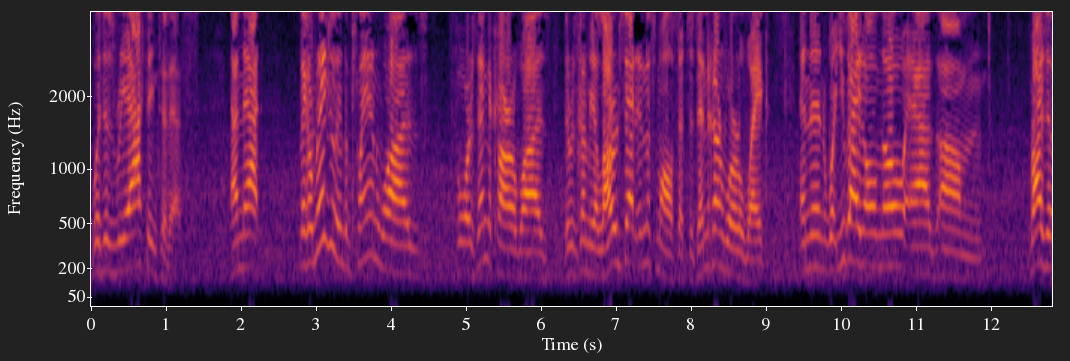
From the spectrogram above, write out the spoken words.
was his reacting to this. And that, like originally the plan was for Zendikar was there was going to be a large set and a small set, so Zendikar and Worldwake. And then what you guys all know as um, Rise of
